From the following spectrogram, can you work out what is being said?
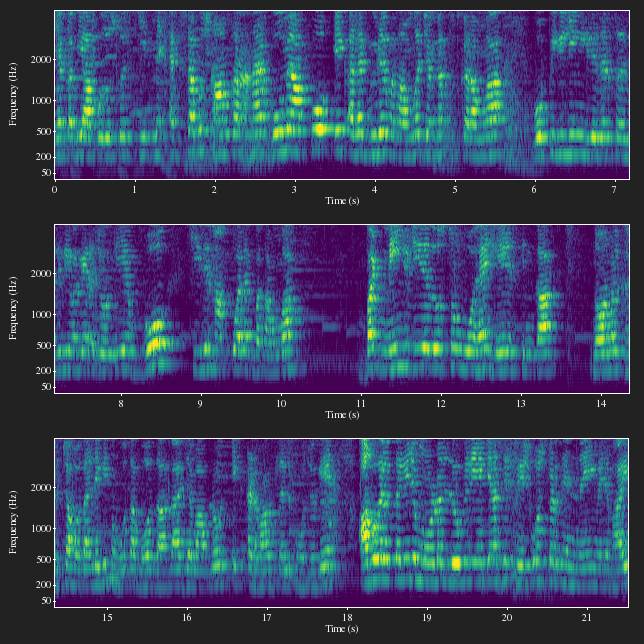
या कभी आपको दोस्तों स्किन में एक्स्ट्रा कुछ काम कराना है, वो मैं आपको एक अलग वीडियो बताऊँगा, जब मैं खुद कराऊँगा, वो पीलिंग लेजर सर्जरी वगैरह जो होती है, वो चीज़ें मैं आपको अलग बताऊँगा। बट मेन जो चीज़ है दोस्तों, वो है हेयर स्किन का। नॉर्मल खर्चा होता है, लेकिन होता बहुत ज़्यादा है। जब आप लोग एक एडवांस लेवल पहुँचोगे, आपको लगता है कि जो मॉडल लोग हैं क्या सिर्फ़ फेस वॉश करते हैं? नहीं मेरे भाई,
